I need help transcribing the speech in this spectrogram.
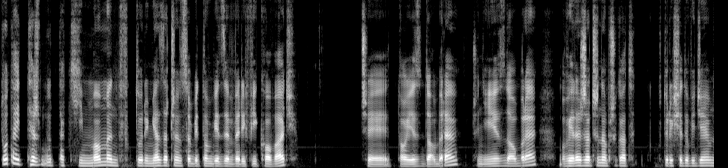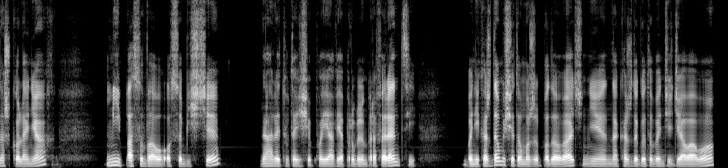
tutaj też był taki moment, w którym ja zacząłem sobie tą wiedzę weryfikować, czy to jest dobre, czy nie jest dobre, bo wiele rzeczy, na przykład, których się dowiedziałem na szkoleniach, mi pasowało osobiście, no ale tutaj się pojawia problem preferencji, bo nie każdemu się to może podobać, nie na każdego to będzie działało.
